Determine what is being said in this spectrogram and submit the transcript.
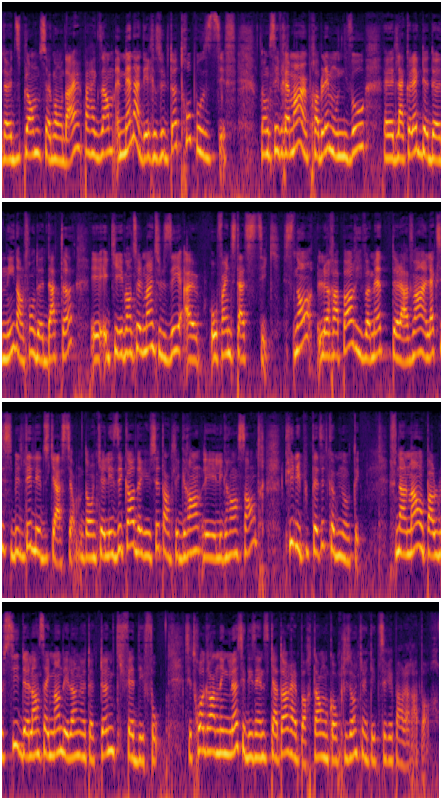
d'un diplôme secondaire, par exemple, mène à des résultats trop positifs. Donc, c'est vraiment un problème au niveau euh, de la collecte de données, dans le fond de data, et, qui est éventuellement utilisé à- aux fins de statistiques. Sinon, le rapport, il va mettre de l'avant l'accessibilité de l'éducation. Donc, les écarts de réussite entre les grands, les grands centres, puis les plus petites communautés. Finalement, on parle aussi de l'enseignement des langues autochtones qui fait défaut. Ces trois grandes lignes-là, c'est des indicateurs importants aux conclusions qui ont été tirées par le rapport.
